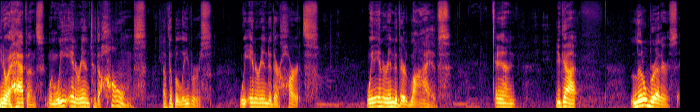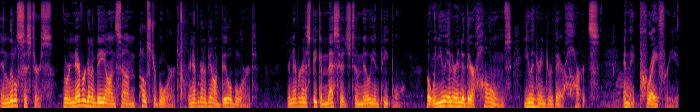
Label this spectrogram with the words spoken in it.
You know what happens when we enter into the homes of the believers, we enter into their hearts, we enter into their lives. And you got little brothers and little sisters who are never going to be on some poster board, they're never going to be on a billboard, they're never going to speak a message to a million people. But when you enter into their homes, you enter into their hearts, and they pray for you.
